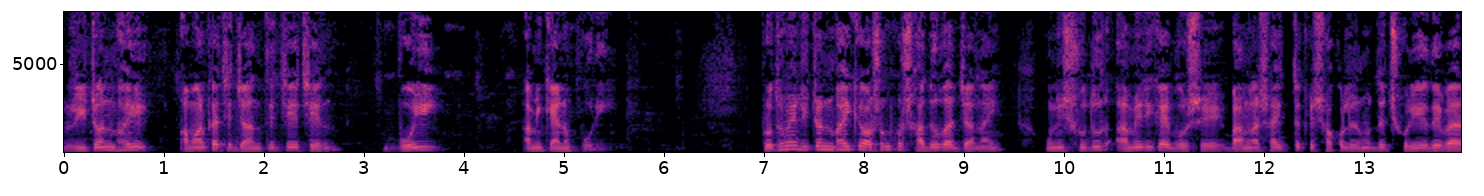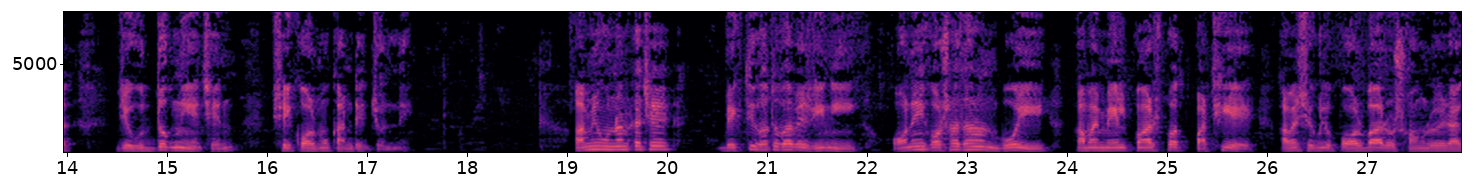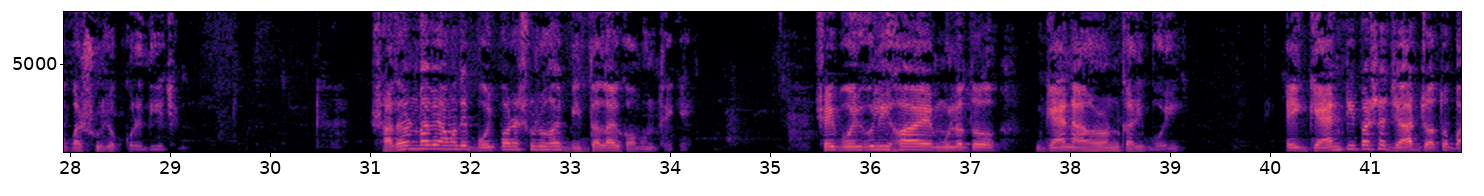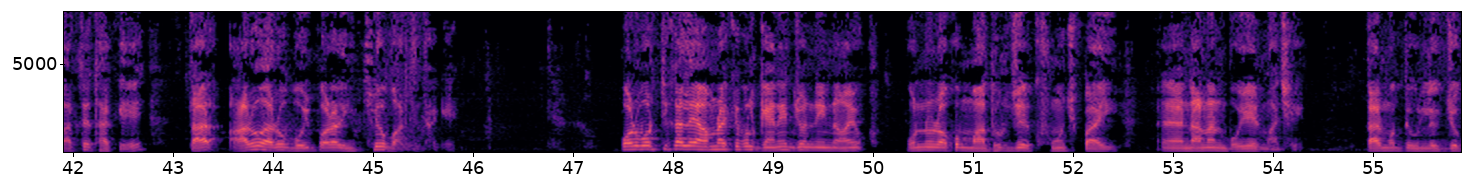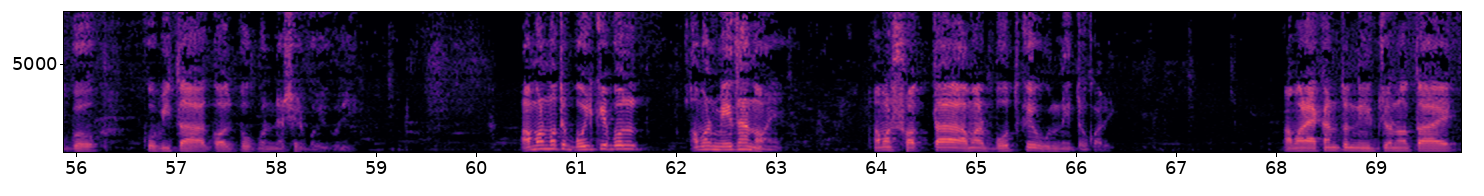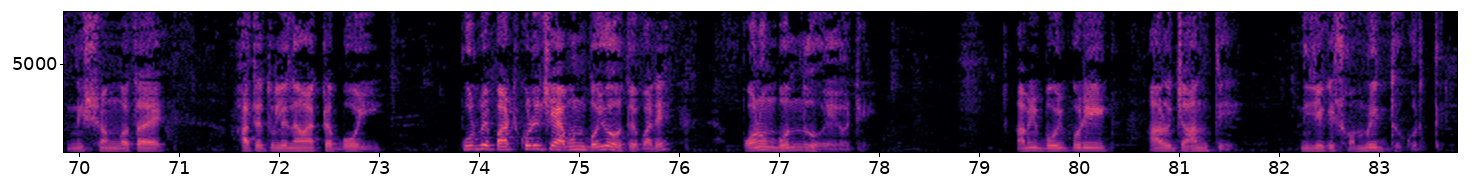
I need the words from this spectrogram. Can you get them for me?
Written ভাই আমার কাছে জানতে চেয়েছেন, বই আমি কেন পড়ি? প্রথমে রিটন ভাইকে অসংখ্য সাধুবাদ জানাই। উনি সুদূর আমেরিকায় বসে বাংলা সাহিত্যকে সকলের মধ্যে ছড়িয়ে দেবার যে উদ্যোগ নিয়েছেন, সেই কর্মকাণ্ডের জন্যে। আমি ওনার কাছে ব্যক্তিগতভাবে ঋণী। অনেক অসাধারণ বই আমায় মেল মারফত পাঠিয়ে আমায় সেগুলো পড়বার ও সংগ্রহে রাখবার সুযোগ করে দিয়েছেন। সাধারণভাবে আমাদের বই পড়া শুরু হয় বিদ্যালয় গমন থেকে। সেই বইগুলি হয় মূলত জ্ঞান আহরণকারী বই। এই জ্ঞান পিপাসা যার যত বাড়তে থাকে, তার আরও আরও বই পড়ার ইচ্ছেও বাড়তে থাকে। পরবর্তীকালে আমরা কেবল জ্ঞানের জন্যই নয়, অন্যরকম মাধুর্যের খোঁজ পাই নানান বইয়ের মাঝে। তার মধ্যে উল্লেখযোগ্য কবিতা, গল্প, উপন্যাসের বইগুলি। আমার মতে বই কেবল আমার মেধা নয়, আমার সত্তা, আমার বোধকে উন্নীত করে। আমার একান্ত নির্জনতায়, নিঃসঙ্গতায় হাতে তুলে নেওয়া একটা বই, পূর্বে পাঠ করেছি এমন বইও হতে পারে, পরম বন্ধু হয়ে ওঠে। আমি বই পড়ি আরও জানতে, নিজেকে সমৃদ্ধ করতে।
